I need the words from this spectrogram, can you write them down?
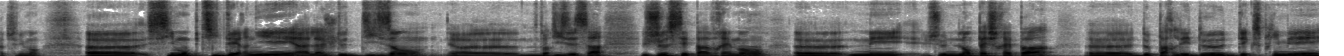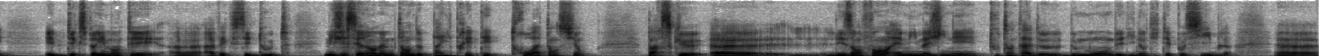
absolument. Euh, si mon petit dernier, à l'âge de 10 ans, euh, me disait ça, je sais pas vraiment, mais je ne l'empêcherai pas de parler d'eux, d'exprimer et d'expérimenter avec ses doutes, mais j'essaierai en même temps de ne pas y prêter trop attention parce que euh, les enfants aiment imaginer tout un tas de, mondes et d'identités possibles. Euh,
